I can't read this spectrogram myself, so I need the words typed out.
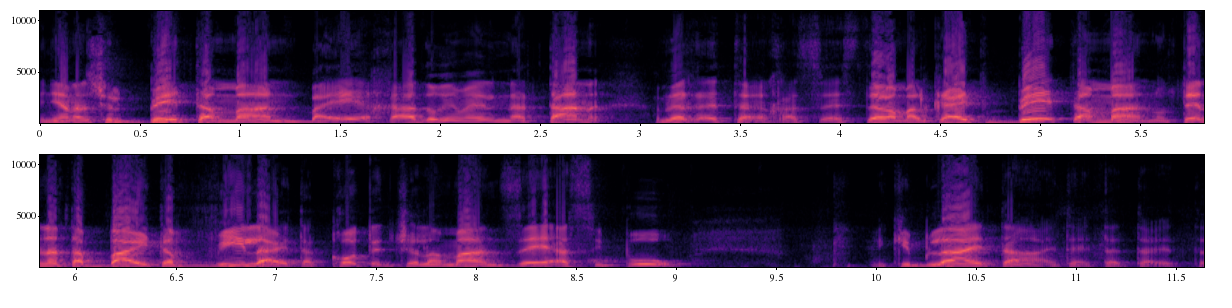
העניין הזה של בית המן, אחד הדברים האלה נתן, אסתר המלכה את בית המן, נותן את הבית, הווילה, את הקוטג' של המן, זה הסיפור. היא קיבלה את, ה, את, את, את, את, את,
